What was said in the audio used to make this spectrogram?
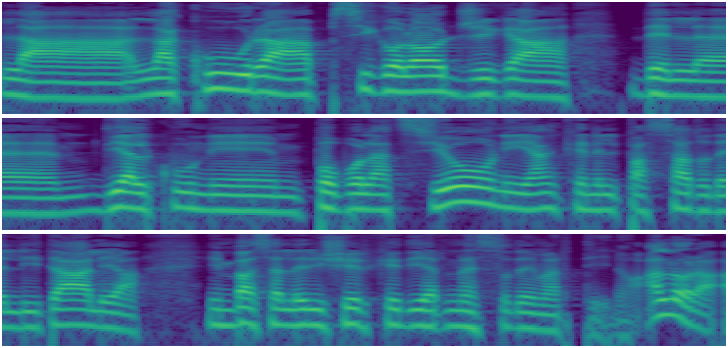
la, la cura psicologica del, di alcune popolazioni anche nel passato dell'Italia in base alle ricerche di Ernesto De Martino. Allora,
